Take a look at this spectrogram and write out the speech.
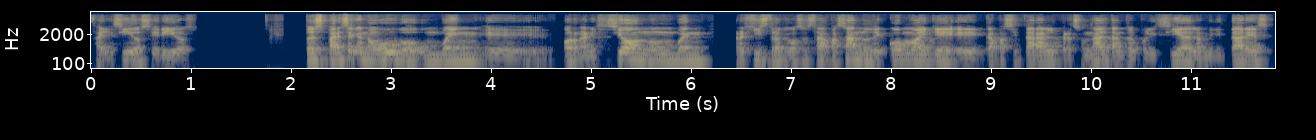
fallecidos y heridos. Entonces parece que no hubo un buen eh, organización, un buen registro de qué cosa estaba pasando, de cómo hay que eh, capacitar al personal, tanto de policía, de los militares.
